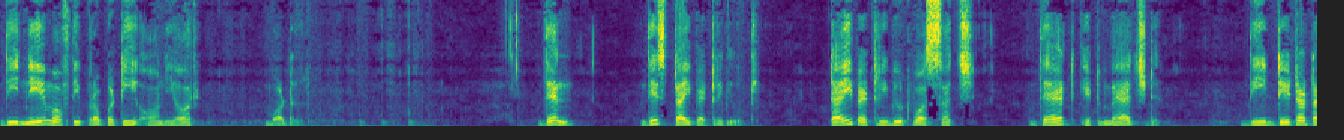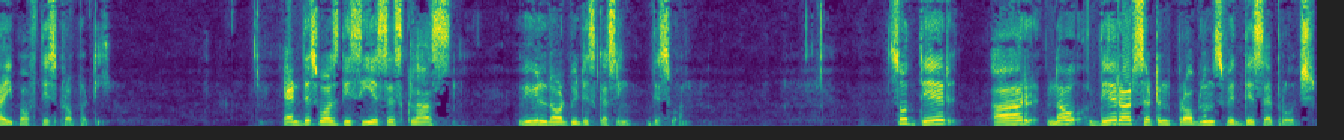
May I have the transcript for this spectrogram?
the name of the property on your model. Then this type attribute. Type attribute was such that it matched the data type of this property. And this was the CSS class. We will not be discussing this one. So there are now there are certain problems with this approach.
